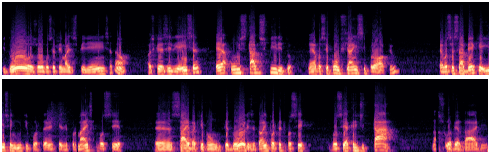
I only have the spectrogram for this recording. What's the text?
idoso ou você tem mais experiência. Não. Acho que resiliência é um estado de espírito. É você confiar em si próprio, é você saber que isso é muito importante. Quer dizer, por mais que você é, saiba que vão ter dores e tal, é importante você você acreditar na sua verdade,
